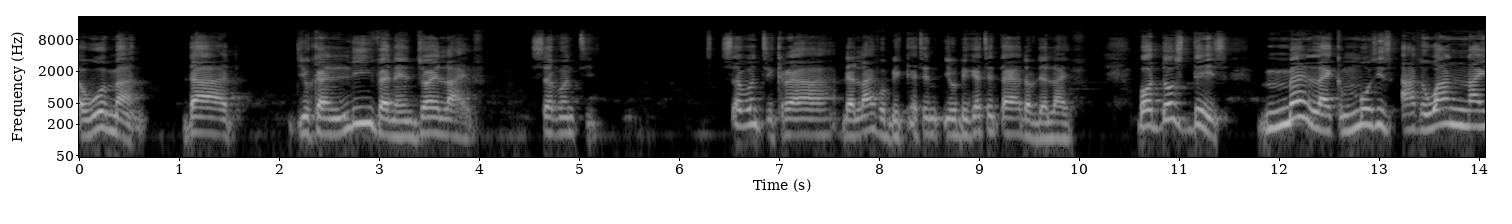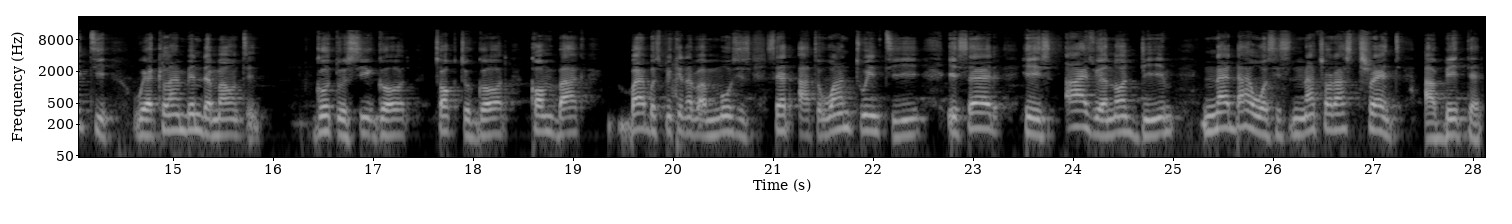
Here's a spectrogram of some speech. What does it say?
a woman, that you can live and enjoy life, 70. 70 cry, the life will be getting, you'll be getting tired of the life. But those days, men like Moses at 190 were climbing the mountain, go to see God, talk to God, come back. Bible speaking about Moses said at 120, he said his eyes were not dim, neither was his natural strength abated.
